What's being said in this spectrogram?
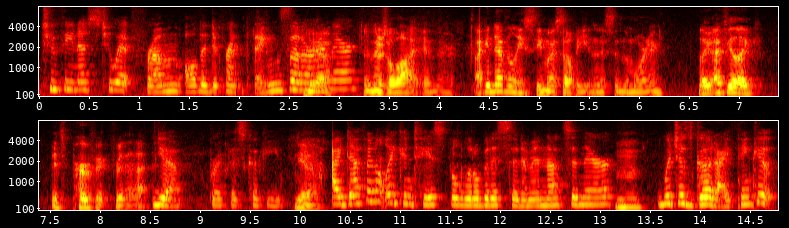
toothiness to it from all the different things that are yeah, in there. and there's a lot in there. I can definitely see myself eating this in the morning. Like I feel like it's perfect for that. Yeah, breakfast cookie. Yeah. I definitely can taste the little bit of cinnamon that's in there, Mhm. which is good. I think it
